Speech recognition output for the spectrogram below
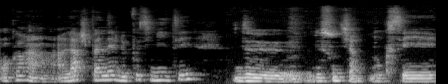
encore un, large panel de possibilités de, de soutien. Donc c'est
